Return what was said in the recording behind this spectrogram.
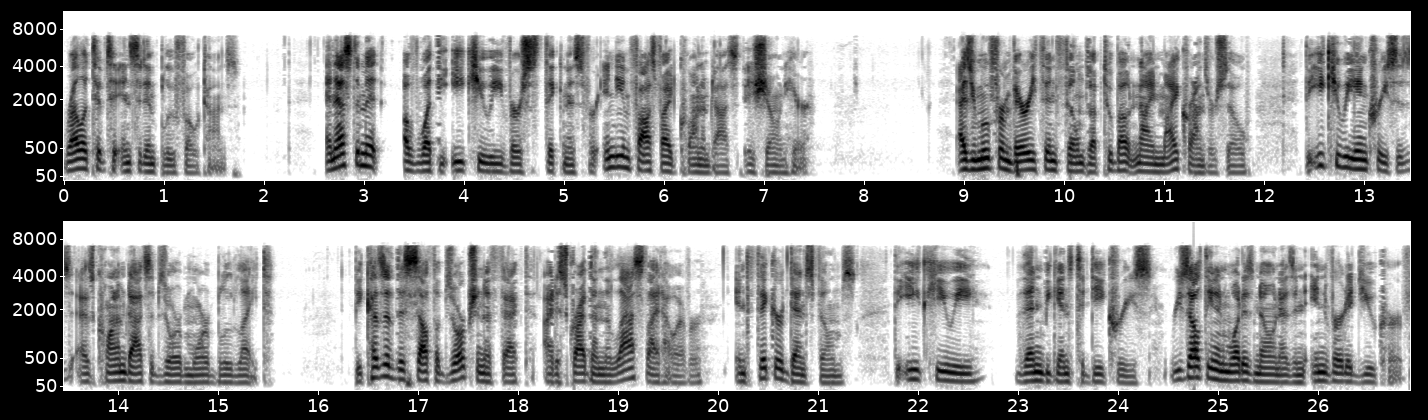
relative to incident blue photons. An estimate of what the EQE versus thickness for indium phosphide quantum dots is shown here. As you move from very thin films up to about 9 microns or so, the EQE increases as quantum dots absorb more blue light. Because of this self-absorption effect I described on the last slide, however, in thicker dense films, the EQE then begins to decrease, resulting in what is known as an inverted U-curve.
